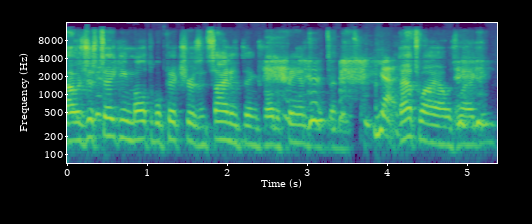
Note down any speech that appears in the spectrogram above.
I was just taking multiple pictures and signing things for all the fans in attendance. Yeah. That's why I was lagging.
